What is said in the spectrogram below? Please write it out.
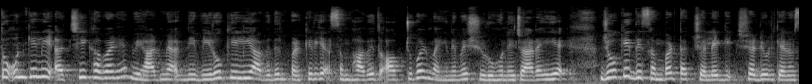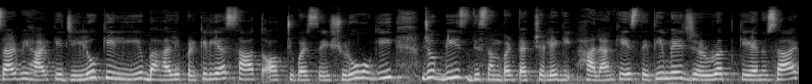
तो उनके लिए अच्छी खबर है। बिहार में अग्निवीरों के लिए आवेदन प्रक्रिया संभावित अक्टूबर महीने में शुरू होने जा रही है, जो कि दिसंबर तक चलेगी। शेड्यूल के अनुसार बिहार के जिलों के लिए बहाली प्रक्रिया सात अक्टूबर से शुरू होगी, जो बीस दिसंबर तक चलेगी। हालाँकि इस स्थिति में ज़रूरत के अनुसार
